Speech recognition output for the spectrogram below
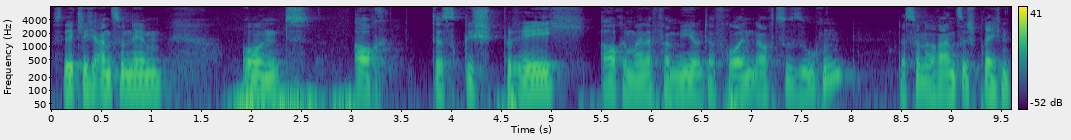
es wirklich anzunehmen und auch das Gespräch auch in meiner Familie unter Freunden auch zu suchen, das dann auch anzusprechen.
